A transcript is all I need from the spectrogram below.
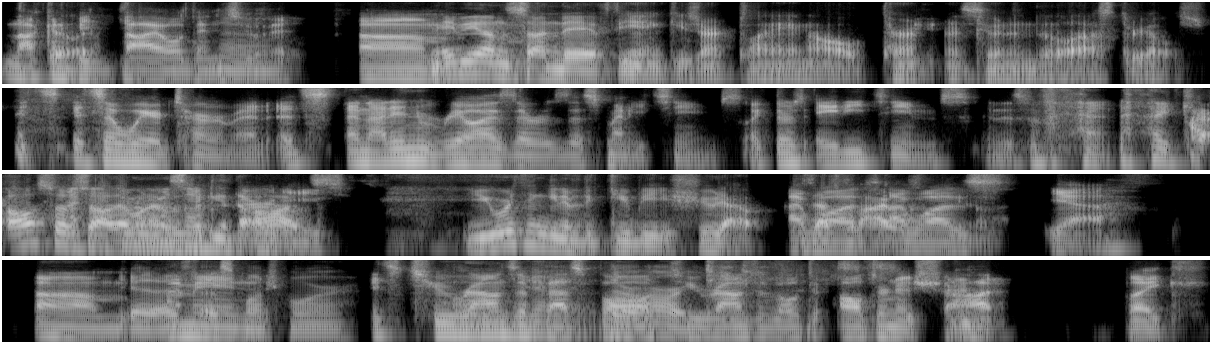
not going to be dialed into No. it. Um, Maybe on Sunday if the Yankees aren't playing, I'll turn and tune into the last three holes. it's it's a weird tournament. It's and I didn't realize there was this many teams. Like there's 80 teams in this event. like I also I saw that when there I was, was like, looking at the odds. You were thinking of the QB shootout. I 'cause was, that's what I thinking was, yeah. Um, Yeah, that's, I mean, that's much more. it's two Oh, rounds of yeah, best ball, two rounds of alternate shot. Like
